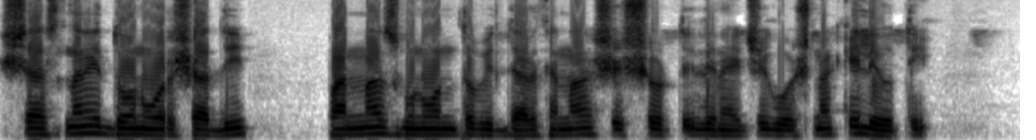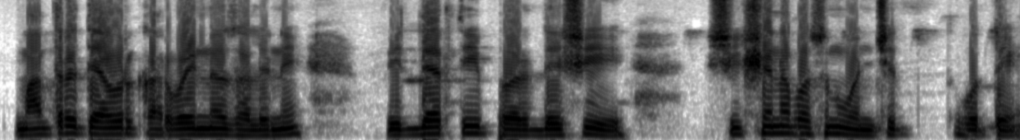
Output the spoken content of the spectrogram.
शासनाने दोन वर्ष आधी पन्नास गुणवंत विद्यार्थ्यांना शिष्यवृत्ती देण्याची घोषणा केली होती. मात्र त्यावर कारवाई न झाल्याने विद्यार्थी परदेशी शिक्षणापासून वंचित होते.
